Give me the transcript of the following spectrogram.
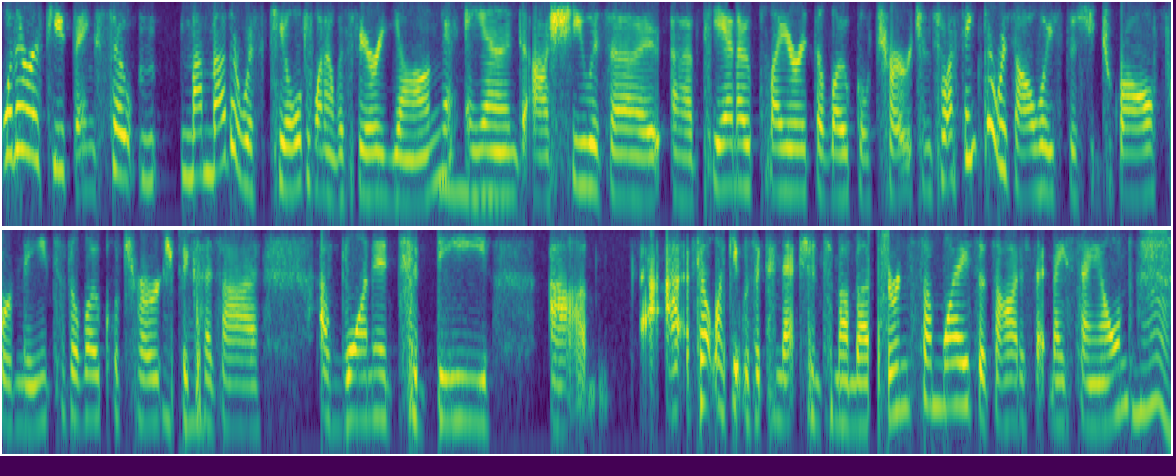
Well, there were a few things. So, m- my mother was killed when I was very young, mm-hmm. and uh, she was a, a piano player at the local church, and so I think there was always this draw for me to the local church okay. because I I wanted to be. Um, I felt like it was a connection to my mother in some ways, as odd as that may sound. No,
